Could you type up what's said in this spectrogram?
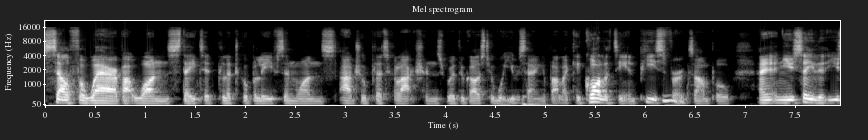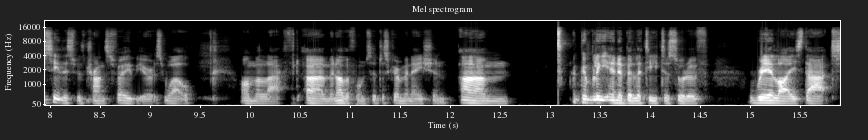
self-aware about one's stated political beliefs and one's actual political actions with regards to what you were saying about like equality and peace for mm. example and, and you say that you see this with transphobia as well on the left um, and other forms of discrimination um, a complete inability to sort of realize that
